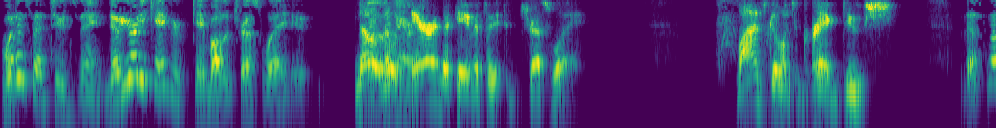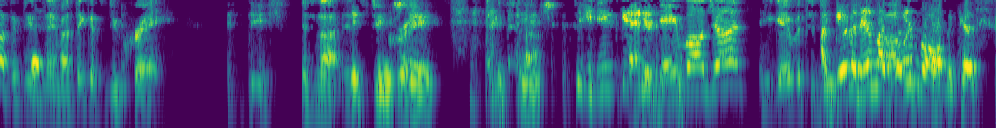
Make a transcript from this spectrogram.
what is that dude's name? No, you already gave your game ball to Tress Way, dude. No, no, Aaron. Aaron that gave it to Tress Way. Mine's going to Greg Douche. That's not the dude's name. I think it's Ducre. It's douche. It's not. It's, It's douche, Ducre. It's douche. See, he's And getting your game ball, John. He gave it to. I'm giving him my Oh, game is ball because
